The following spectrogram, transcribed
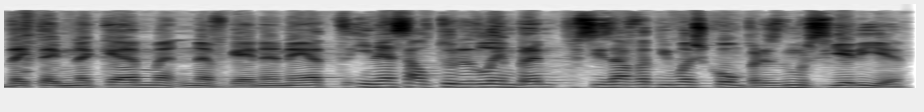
deitei-me na cama, naveguei na net e nessa altura lembrei-me que precisava de umas compras de mercearia.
